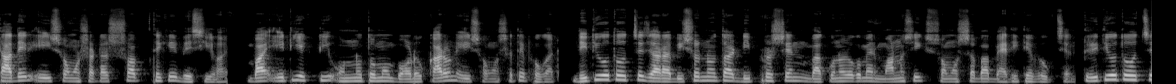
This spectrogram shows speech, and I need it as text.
তাদের এই সমস্যাটা সব থেকে বেশি হয় বা এটি একটি অন্যতম বড় কারণ এই সমস্যাতে ভোগার। দ্বিতীয়ত হচ্ছে যারা বিষণ্ণতা, ডিপ্রেশন বা কোনো রকমের মানসিক সমস্যা বা ব্যাধিতে ভুগছেন। তৃতীয়ত হচ্ছে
